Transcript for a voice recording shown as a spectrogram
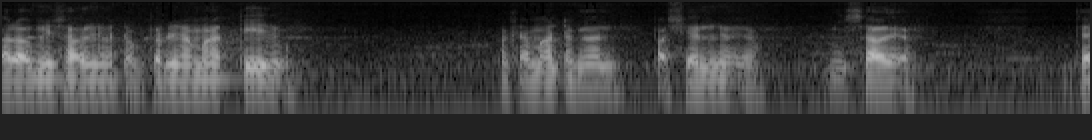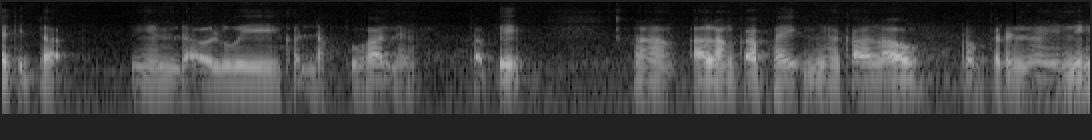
Kalau misalnya dokternya mati itu bagaimana dengan pasiennya ya? Misal ya. Saya tidak ingin mendahului kehendak Tuhan ya. Tapi alangkah baiknya kalau dokternya ini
